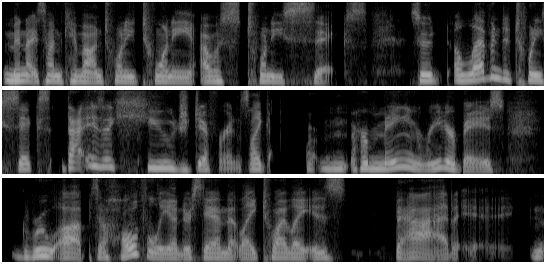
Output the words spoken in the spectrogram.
Midnight Sun came out in 2020. I was 26. So 11 to 26, that is a huge difference. Like her main reader base grew up to hopefully understand that like Twilight is bad. Eh,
